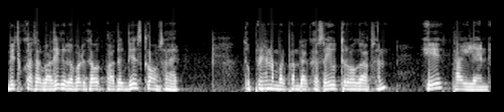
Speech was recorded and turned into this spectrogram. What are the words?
विश्व का सर्वाधिक रबड़ का उत्पादक देश कौन सा है? तो प्रश्न नंबर पंद्रह का सही उत्तर होगा ऑप्शन ए, थाईलैंड।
